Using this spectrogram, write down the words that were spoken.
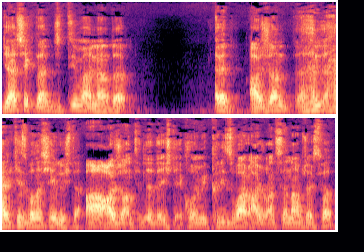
gerçekten ciddi manada Evet Arjant herkes bana şey diyor işte Aa Arjantin'de de işte ekonomik kriz var Arjantin'de ne yapacaksın falan.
